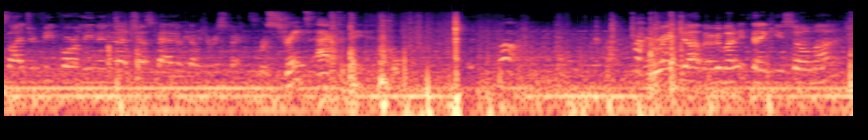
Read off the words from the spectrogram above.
Slide your feet forward, lean into that chest pad. Here comes your restraints. Restraints activated. Great job, everybody. Thank you so much.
